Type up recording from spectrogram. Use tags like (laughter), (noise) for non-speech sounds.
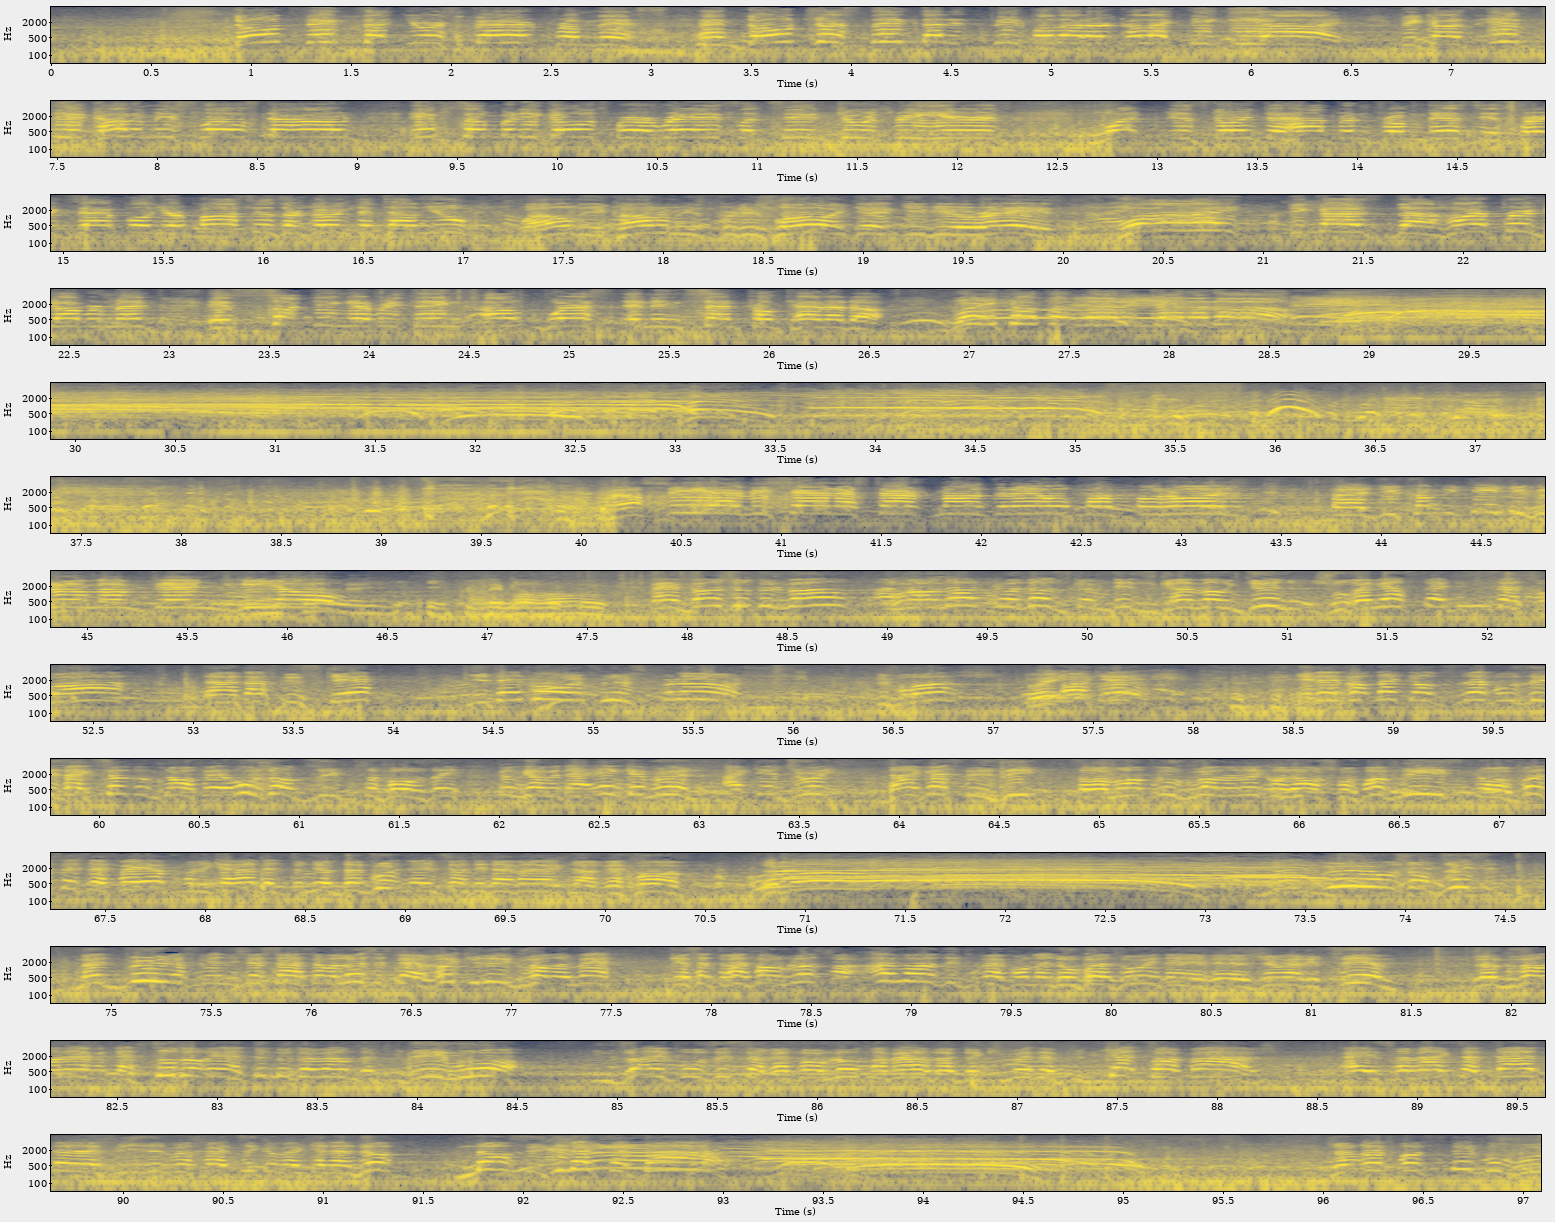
don't think that you're spared from this. And don't just think that it's people that are collecting EI. Because if the economy slows down, if somebody goes for a raise, let's say in two or three years, what is going to happen from this is, for example, your bosses are going to tell you, well, the economy is pretty slow, I can't give you a raise. Why? Because the Harper government is sucking everything out west and in central Canada. Wake up, Atlantic Canada! Merci à Michel Estage-Mandré au porte-parole euh, du comité du Grand Moncton, Guillaume. Ben, bonjour tout le monde. À mon nom au nom du comité du Grand Moncton, je vous remercie d'être ici ce soir dans le temps frisquet. Il est important. Plus proche. Plus proche? Oui. OK. Il est important de continuer à poser des actions comme on fait aujourd'hui pour se poser. Comme on fait à Ingebrun, à Kedgewick, dans Gaspésie. Ça va montrer au gouvernement qu'on lâche pas prise, qu'on va se laisser faire, qu'on est capable de tenir debout dans l'émission d'avant avec la réforme. Notre but aujourd'hui, notre but de cette manifestation-là, c'est de faire reculer le gouvernement, que cette réforme-là soit amendée pour répondre à nos besoins dans les régions maritimes. Le gouvernement a fait la sourde oreille à toutes nos demandes depuis des mois. Il nous a imposé cette réforme-là au travers d'un document de plus de 400 pages. Est-ce vraiment acceptable dans un pays démocratique comme le Canada? Non, c'est inacceptable! J'aimerais profiter pour vous,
